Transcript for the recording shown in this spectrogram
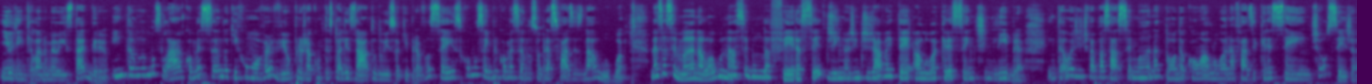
e o link lá no meu Instagram. Então vamos lá, começando aqui com um overview para já contextualizar tudo isso aqui para vocês, como sempre começando sobre as fases da lua. Nessa semana, logo na segunda-feira, cedinho, a gente já vai ter a lua crescente em Libra. Então a gente vai passar a semana toda com a lua na fase crescente, ou seja,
